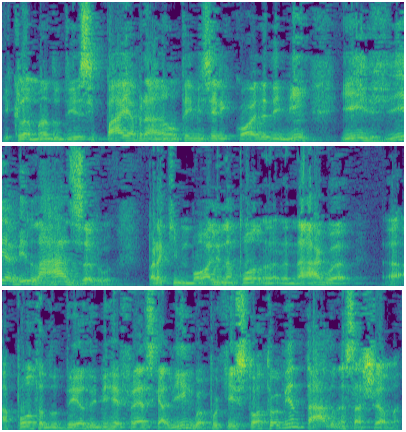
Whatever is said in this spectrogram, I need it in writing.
e clamando disse: Pai Abraão, tem misericórdia de mim, e envia-me Lázaro, para que molhe na, na água a ponta do dedo e me refresque a língua, porque estou atormentado nessa chama.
